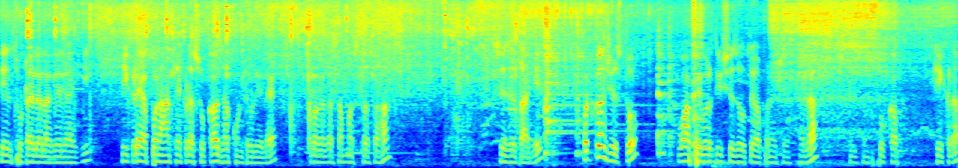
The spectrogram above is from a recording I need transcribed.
तेल सुटायला लागलेलं आहे की. इकडे आपण हा खेकडा सुका झाकून ठेवलेला आहे. बघा कसा मस्त असा हा शिजत आहे. पटकन शिजतो. वाफेवरती शिजवतोय आपण याच्या ह्याला. एकदम सुका खेकडा.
